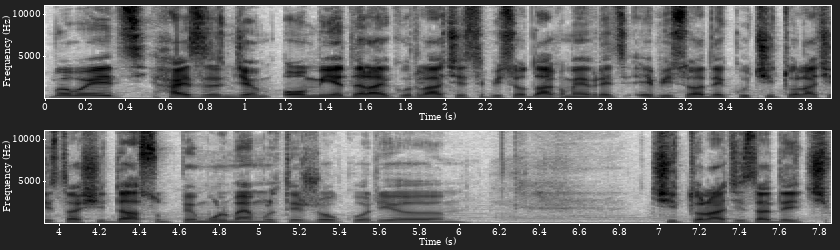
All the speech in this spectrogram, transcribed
Bă băieți, hai să ajungem 1000 de like-uri la acest episod dacă mai vreți episoade cu citul acesta și da, sunt pe mult mai multe jocuri uh, cheat-ul acesta, deci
